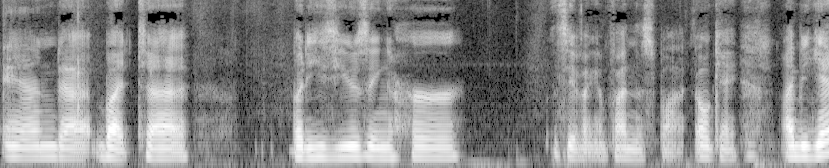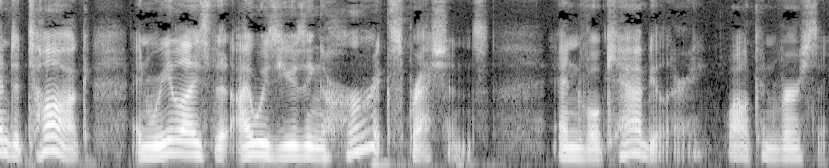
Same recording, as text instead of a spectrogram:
and uh, but uh, but he's using her Let's see if I can find the spot. Okay. I began to talk and realized that I was using her expressions and vocabulary while conversing,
